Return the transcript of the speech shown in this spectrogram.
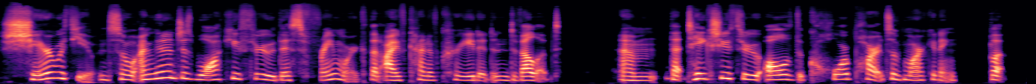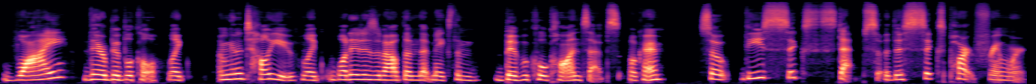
share with you. And so I'm going to just walk you through this framework that I've kind of created and developed um, that takes you through all of the core parts of marketing, but why they're biblical. Like, I'm going to tell you like what it is about them that makes them biblical concepts, okay? So, these six steps, or this six part framework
